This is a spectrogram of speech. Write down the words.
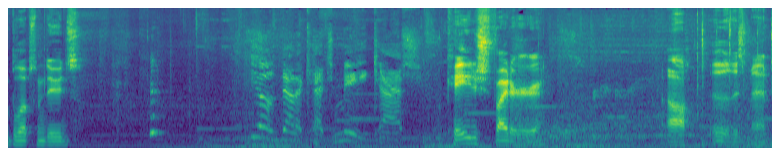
Blow up some dudes. You'll never catch me, Cash. Cage fighter. Oh, ugh, this map.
